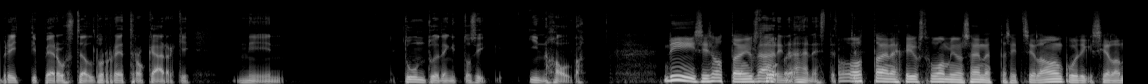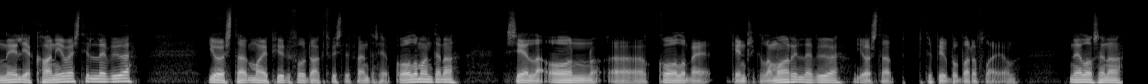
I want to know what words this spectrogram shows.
brittiperusteltu retrokärki, niin tuntuu jotenkin tosi inhalta. Niin, siis ottaen, just Väärin hu- äänestetty. ottaen ehkä just huomioon sen, että sit siellä on kuitenkin siellä on neljä Kanye Westin levyä, joista My Beautiful Dark Twisted Fantasy on kolmantena. Siellä on äh, kolme Kendrick Lamarin levyä, joista The People Butterfly on nelosena.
